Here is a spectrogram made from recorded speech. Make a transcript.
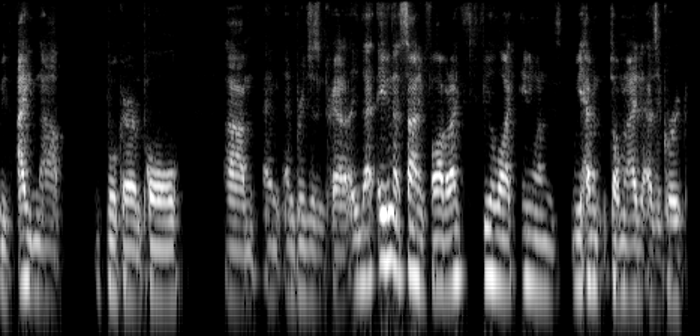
with Ayton up, Booker and Paul, um, and, and Bridges and Crowder. That even that starting five, I don't feel like anyone's we haven't dominated as a group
